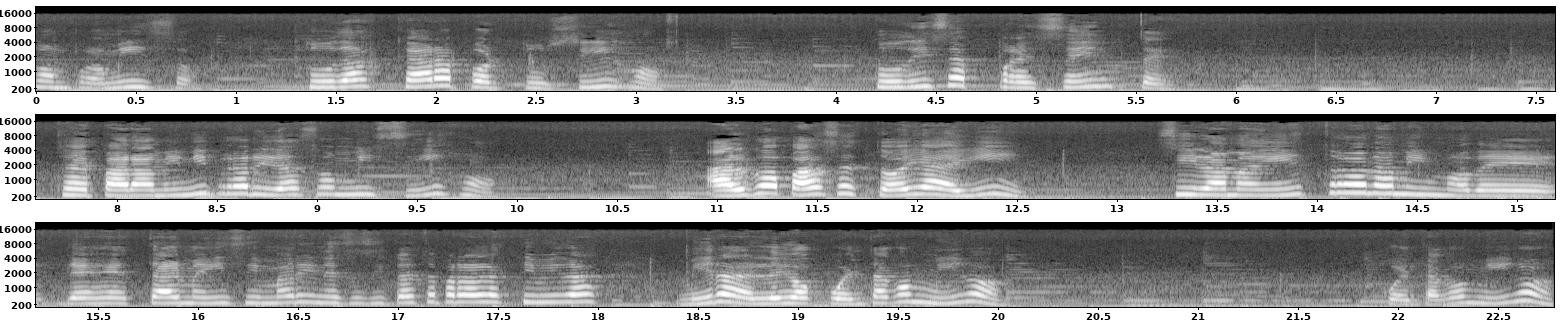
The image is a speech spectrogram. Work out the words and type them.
compromisos, tú das cara por tus hijos, tú dices presente. que para mí mi prioridad son mis hijos algo pasa, estoy ahí. Si la maestra ahora mismo de, de gestar me dice, Mari, necesito esto para la actividad, mira, le digo, cuenta conmigo. Cuenta conmigo.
